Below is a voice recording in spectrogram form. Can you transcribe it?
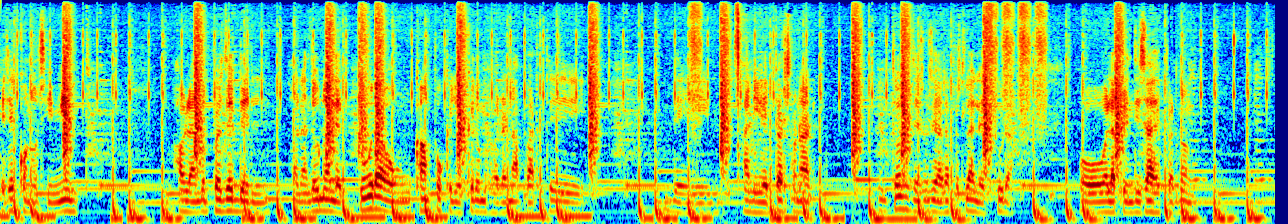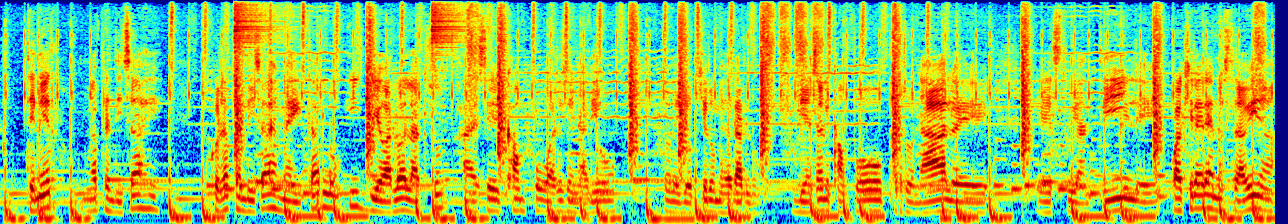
ese conocimiento. Hablando pues del, hablando de una lectura o un campo que yo quiero mejorar en la parte de, a nivel personal. Entonces de eso se habla pues la lectura o el aprendizaje, perdón. Tener un aprendizaje con ese aprendizaje, meditarlo y llevarlo a la acción, a ese campo o a ese escenario donde yo quiero mejorarlo, bien sea en el campo personal, eh, estudiantil, eh, cualquier área de nuestra vida,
